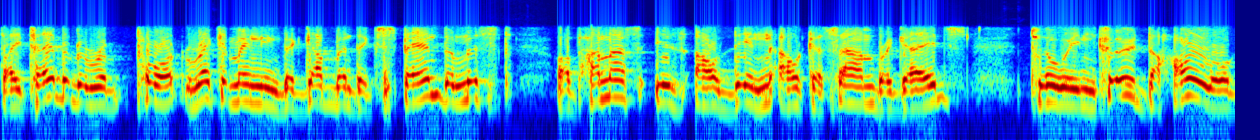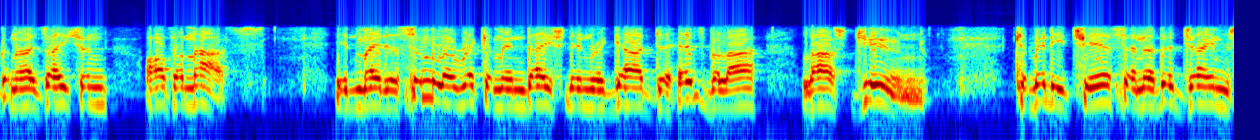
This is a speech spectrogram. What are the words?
They tabled a report recommending the government expand the list of Hamas Izz al-Din al-Qassam brigades to include the whole organisation of Hamas. It made a similar recommendation in regard to Hezbollah last June. Committee Chair Senator James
